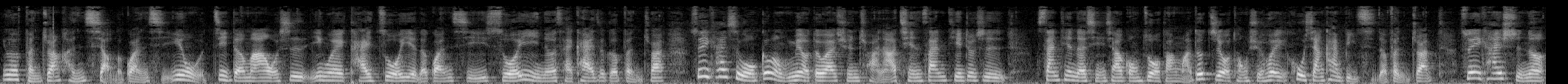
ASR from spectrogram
因为粉砖很小的关系，因为我记得吗？我是因为开作业的关系，所以呢才开这个粉砖。所以一开始我根本没有对外宣传啊，前三天就是三天的行销工作坊嘛，都只有同学会互相看彼此的粉砖。所以一开始呢，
